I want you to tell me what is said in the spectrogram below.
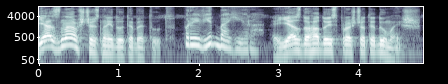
Я знав, що знайду тебе тут. Привіт, Багіра. Я здогадуюсь, про що ти думаєш.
